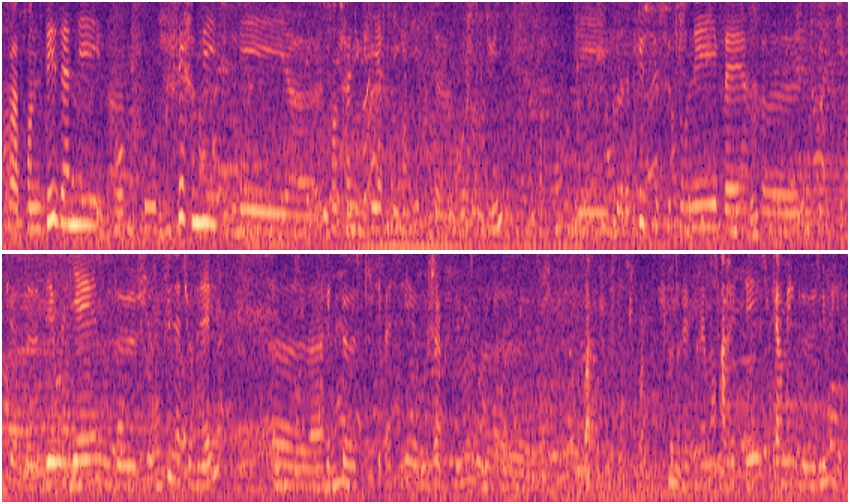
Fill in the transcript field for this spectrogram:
ça va prendre des années euh, pour fermer les centrales nucléaires qui existent aujourd'hui. Et il faudrait plus se tourner vers une politique d'éoliennes ou de choses plus naturelles. avec ce qui s'est passé au Japon, voilà, je pense faudrait vraiment arrêter, fermer le nucléaire.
